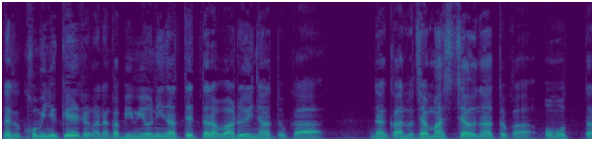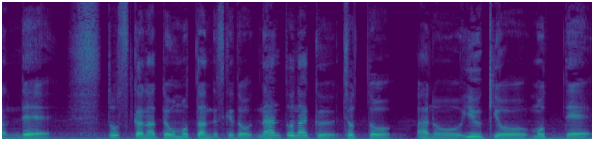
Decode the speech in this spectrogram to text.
なんかコミュニケーションがなんか微妙になってったら悪いなとか、なんかあの邪魔しちゃうなとか思ったんで、どうすかなって思ったんですけど、なんとなくちょっとあの勇気を持って、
